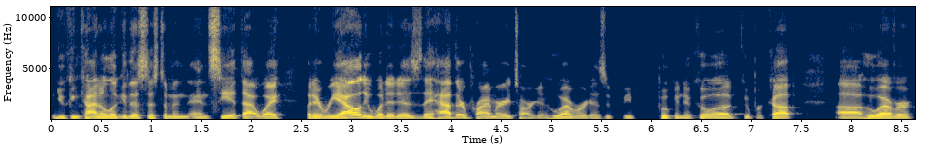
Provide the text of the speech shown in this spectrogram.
you can kind of look at the system and, and see it that way. But in reality, what it is, they have their primary target, whoever it is, it could be Puka Nacua, Cooper Kupp, uh, whoever.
